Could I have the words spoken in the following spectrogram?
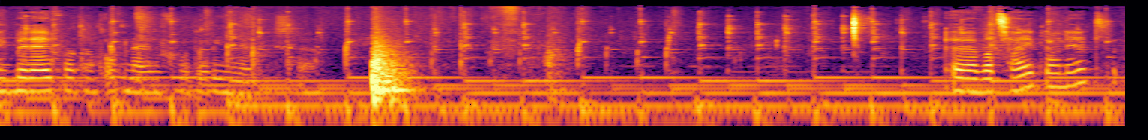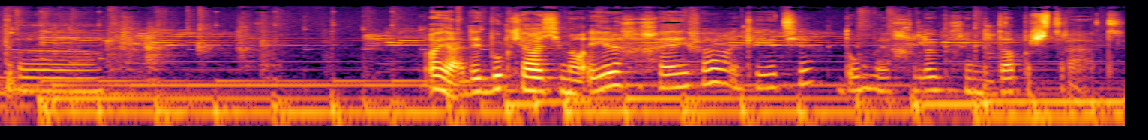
ik ben even wat aan het opnemen voor Dorine. Dus, uh, uh, wat zei ik nou net? Oh ja, dit boekje had je me al eerder gegeven, een keertje. Domweg gelukkig in de Dapperstraat.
